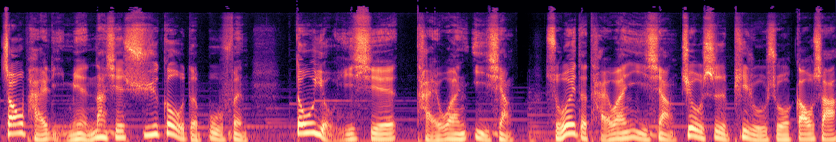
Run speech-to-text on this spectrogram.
招牌里面那些虚构的部分。都有一些台湾意象，所谓的台湾意象，就是譬如说高砂，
